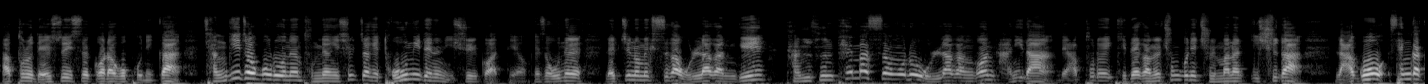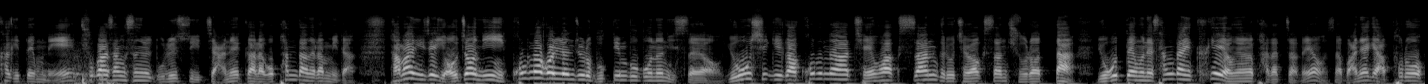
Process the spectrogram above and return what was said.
앞으로 낼 수 있을 거라고 보니까 장기적으로는 분명히 실적에 도움이 되는 이슈일 것 같아요. 그래서 오늘 랩지노믹스가 올라간 게 단순 테마성으로 올라간 건 아니다. 네, 앞으로의 기대감을 충분히 줄 만한 이슈다라고 생각하기 때문에 추가 상승을 노릴 수 있지 않을까라고 판단을 합니다. 다만 이제 여전히 코로나 관련주로 묶인 부분은 있어요. 요 시기가 코로나 재확산 그리고 재확산 줄었다. 요것 때문에 상당히 크게 영향을 받았잖아요. 그래서 만약에 앞으로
